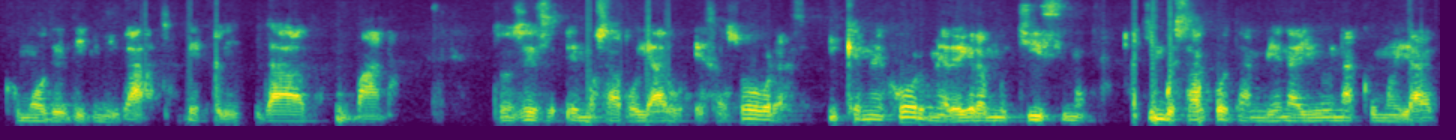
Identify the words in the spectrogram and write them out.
como de dignidad, de calidad humana. Entonces hemos apoyado esas obras y qué mejor, me alegra muchísimo. Aquí en Huesaco también hay una comunidad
